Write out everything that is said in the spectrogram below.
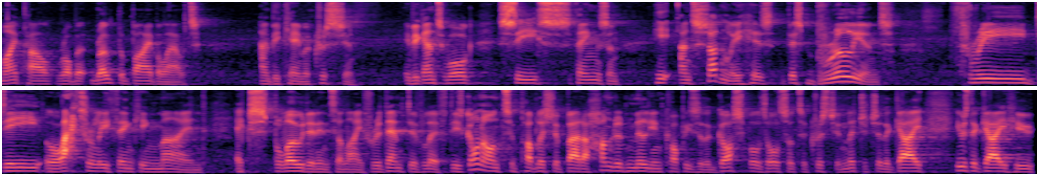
my pal Robert wrote the Bible out and became a Christian. He began to walk, see things, and, he, and suddenly his, this brilliant 3D, laterally thinking mind exploded into life, redemptive lift. He's gone on to publish about 100 million copies of the Gospels, all sorts of Christian literature. The guy, he was the guy who,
